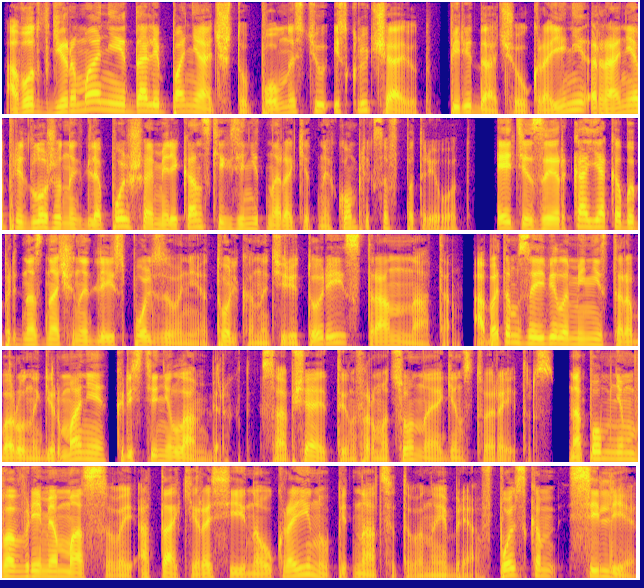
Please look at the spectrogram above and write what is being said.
А вот в Германии дали понять, что полностью исключают передачу Украине ранее предложенных для Польши американских зенитно-ракетных комплексов «Патриот». Эти ЗРК якобы предназначены для использования только на территории стран НАТО. Об этом заявила министр обороны Германии Кристине Ламбергт, сообщает информационное агентство Reuters. Напомним, во время массовой атаки России на Украину 15 ноября в польском селе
